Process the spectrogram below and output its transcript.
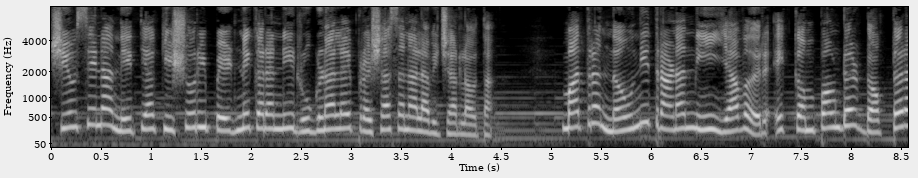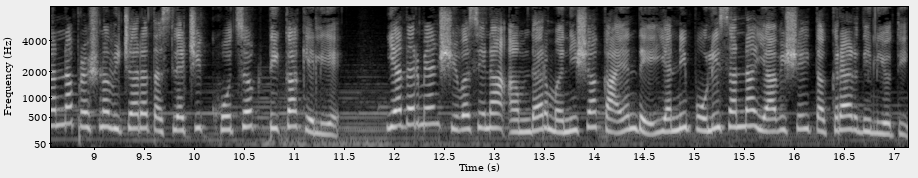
शिवसेना नेत्या किशोरी पेडणेकरांनी रुग्णालय प्रशासनाला विचारला होता. मात्र नवनीत राणांनी यावर एक कंपाऊंडर डॉक्टरांना प्रश्न विचारत असल्याची खोचक टीका केलीय. या दरम्यान शिवसेना आमदार मनीषा कायंदे यांनी पोलिसांना याविषयी तक्रार दिली होती.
